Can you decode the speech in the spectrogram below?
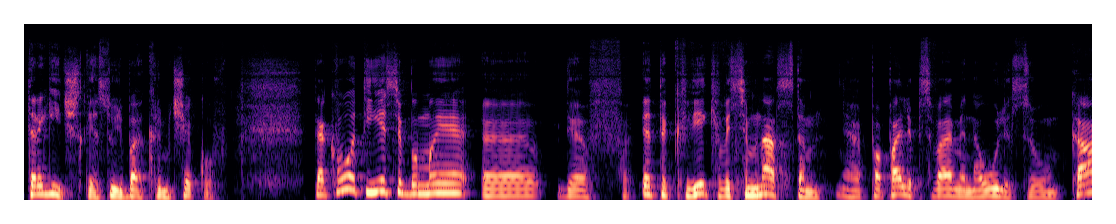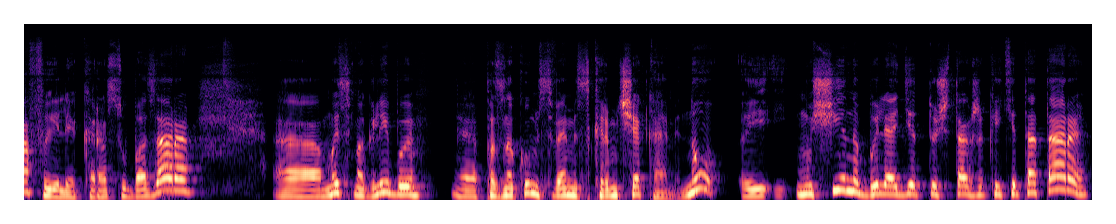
Трагическая судьба крымчаков. Так вот, если бы мы э, в это к веке 18 э, попали бы с вами на улицу Кафы или Карасу Базара, э, мы смогли бы э, познакомиться с вами с крымчаками. Ну, и мужчины были одеты точно так же, как и татары,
